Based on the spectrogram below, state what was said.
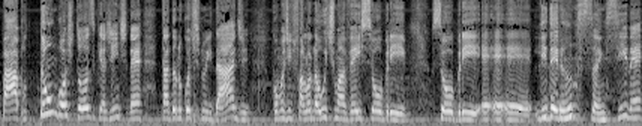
papo tão gostoso que a gente, né, tá dando continuidade, como a gente falou da última vez sobre, sobre é, é, é, liderança em si, né?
